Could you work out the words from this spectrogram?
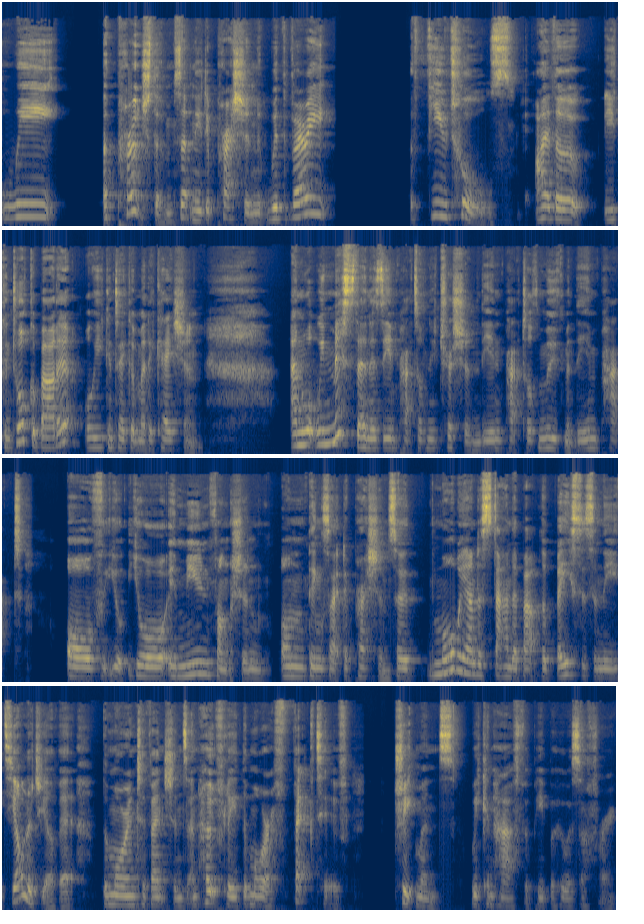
we approach them, certainly depression, with very few tools. Either you can talk about it or you can take a medication. And what we miss then is the impact of nutrition, the impact of movement, the impact of your, your, immune function on things like depression. So, the more we understand about the basis and the etiology of it, the more interventions and hopefully the more effective treatments we can have for people who are suffering.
